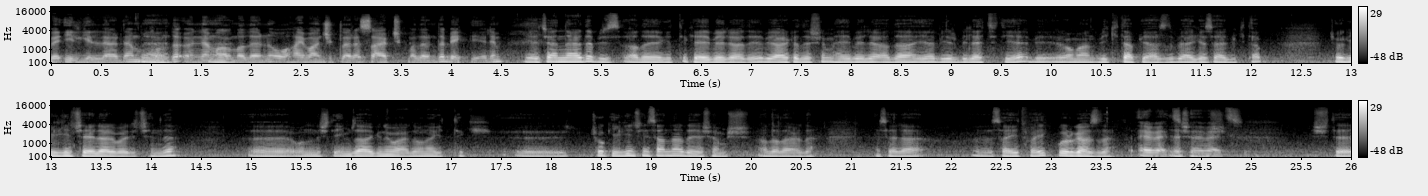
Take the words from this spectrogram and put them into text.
ve ilgililerden bu Evet, konuda önlem evet. almalarını, o hayvancıklara sahip çıkmalarını da bekleyelim. Geçenlerde biz adaya gittik, Heybeli Adaya. Bir arkadaşım Heybeli Adaya bir bilet diye bir roman, bir kitap yazdı, belgesel bir kitap. Çok ilginç şeyler var içinde. Ee, onun işte imza günü vardı, ona gittik. Ee, çok ilginç insanlar da yaşamış adalarda. Mesela e, Sait Faik Burgaz'da. Evet, Yaşamış. evet. İşte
